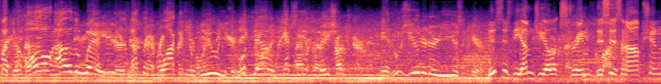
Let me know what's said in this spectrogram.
but they're all out of the way here. Nothing blocking your view. You can look down and catch the information. And whose unit are you using here? This is the MGL Extreme. This is an option,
